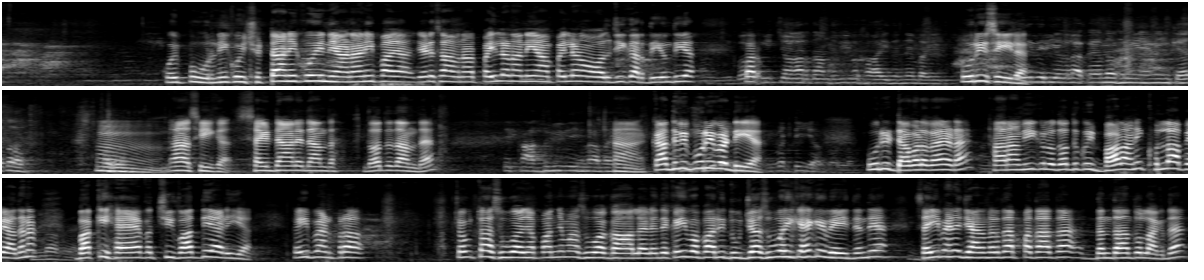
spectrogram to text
ਕੋਈ ਭੂਰ ਨਹੀਂ ਕੋਈ ਛਿੱਟਾ ਨਹੀਂ ਕੋਈ ਨਿਆਣਾ ਨਹੀਂ ਪਾਇਆ। ਜਿਹੜੇ ਹਿਸਾਬ ਨਾਲ ਪਹਿਲਣਾ ਨਹੀਂ ਆ ਪਹਿਲਣਾ ਔਲਜੀ ਕਰਦੀ ਹੁੰਦੀ ਆ। ਪਰ ਚਾਰ ਦੰਦ ਵੀ ਵਿਖਾਈ ਦਿੰਨੇ ਬਾਈ। ਪੂਰੀ ਸੀਲ ਆ। ਕਈ ਵਾਰੀ ਅਗਲਾ ਕਹਿੰਦਾ ਤੁਸੀਂ ਐਵੇਂ ਹੀ ਕਹਿਤਾ। ਹੂੰ। ਆ ਠੀਕ ਆ ਸਾਈਡਾਂ ਵਾਲੇ ਦੰਦ ਦੁੱਧ ਦੰਦ ਆ। ਤੇ ਕੱਦ ਵੀ ਵੇਖ ਲਾ ਬਾਈ। ਹਾਂ ਕੱਦ ਵੀ ਪੂਰੀ ਵੱਡੀ ਆ। ਵੱਡੀ ਆ ਪੂਰੀ ਡਬਲ ਵੈੜ ਆ 18 20 ਕਿਲੋ ਦੁੱਧ ਕੋਈ ਬਾਹਲਾ ਨਹੀਂ ਖੁੱਲਾ ਪਿਆ ਦੇਣਾ। ਬਾਕੀ ਹੈ ਵੱਛੀ ਵਾਧੇ ਵਾਲੀ ਆ। ਕਈ ਭੈਣ ਭਰਾ ਚੌਥਾ ਸੂਆ ਜਾਂ ਪੰਜਵਾਂ ਸੂਆ ਗਾਂ ਲੈ ਲੈਂਦੇ ਕਈ ਵਪਾਰੀ ਦੂਜਾ ਸੂਆ ਹੀ ਕਹਿ ਕੇ ਵੇਚ ਦਿੰਦੇ ਆ। ਸਹੀ ਭੈਣੇ ਜਾਨਵਰ ਦਾ ਪਤਾ ਤਾਂ ਦੰਦਾਂ ਤੋਂ ਲੱਗਦਾ।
